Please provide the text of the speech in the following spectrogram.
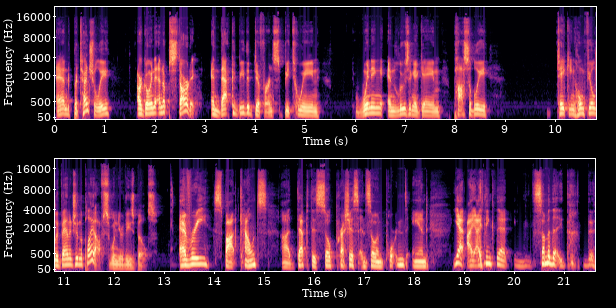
and potentially are going to end up starting. And that could be the difference between winning and losing a game, possibly taking home field advantage in the playoffs when you're these Bills. Every spot counts uh, depth is so precious and so important. And yeah, I, I think that some of the, the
